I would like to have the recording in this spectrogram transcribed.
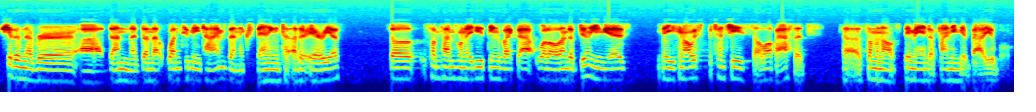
should have never uh, done. I've done that one too many times and expanding into other areas. So sometimes when I do things like that, what I'll end up doing is, you know, you can always potentially sell off assets to someone else. They may end up finding it valuable.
